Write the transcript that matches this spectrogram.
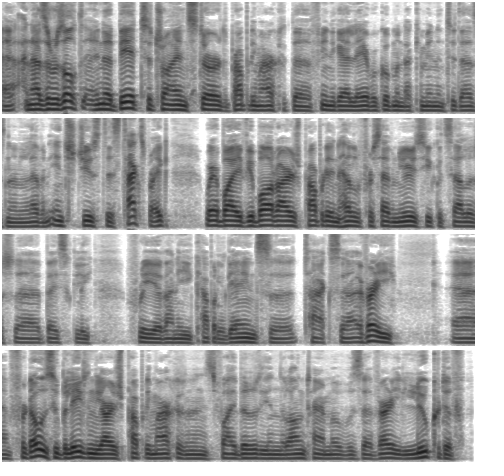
Uh, and as a result, in a bid to try and stir the property market, the Fine Gael Labour government that came in in 2011 introduced this tax break, whereby if you bought Irish property and held it for seven years, you could sell it uh, basically free of any capital gains uh, tax. Uh, a very uh, for those who believed in the Irish property market and its viability in the long term, it was a very lucrative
